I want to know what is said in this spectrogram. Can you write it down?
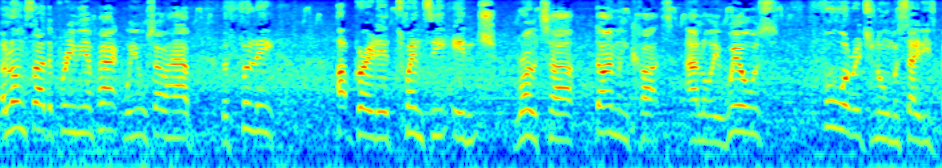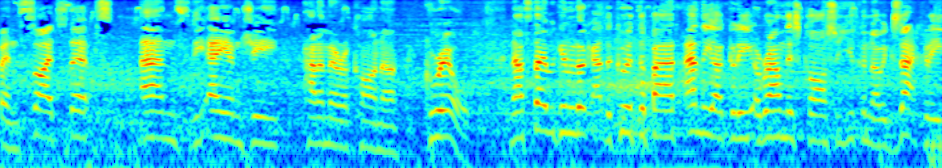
Alongside the premium pack, we also have the fully upgraded 20-inch rotor diamond cut alloy wheels, full original Mercedes-Benz side steps, and the AMG Panamericana grille. Now today we're going to look at the good, the bad and the ugly around this car so you can know exactly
